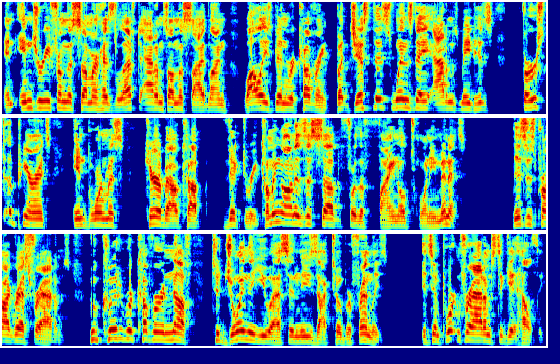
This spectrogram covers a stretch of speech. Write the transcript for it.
An injury from the summer has left Adams on the sideline while he's been recovering. But just this Wednesday, Adams made his first appearance in Bournemouth's Carabao Cup victory, coming on as a sub for the final 20 minutes. This is progress for Adams, who could recover enough to join the U.S. in these October friendlies. It's important for Adams to get healthy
